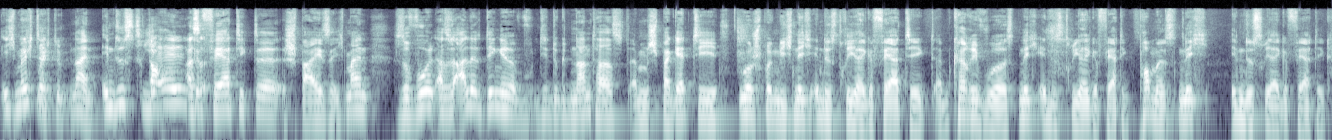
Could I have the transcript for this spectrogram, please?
ich möchte, ich möchte- nein, industriell Doch, also- gefertigte Speise. Ich meine, sowohl, also alle Dinge, die du genannt hast, ähm, Spaghetti ursprünglich nicht industriell gefertigt, ähm, Currywurst nicht industriell gefertigt, Pommes nicht industriell gefertigt.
